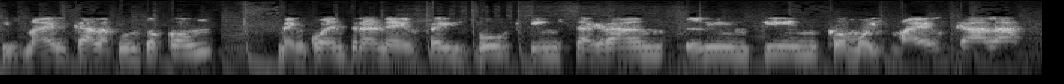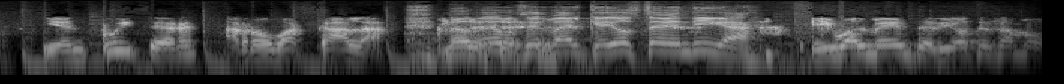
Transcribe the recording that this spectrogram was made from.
ismaelcala.com. Me encuentran en Facebook, Instagram, LinkedIn como Ismael Cala y en Twitter, arroba Cala. Nos vemos, Ismael. Que Dios te bendiga. Igualmente, Dios es amor.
